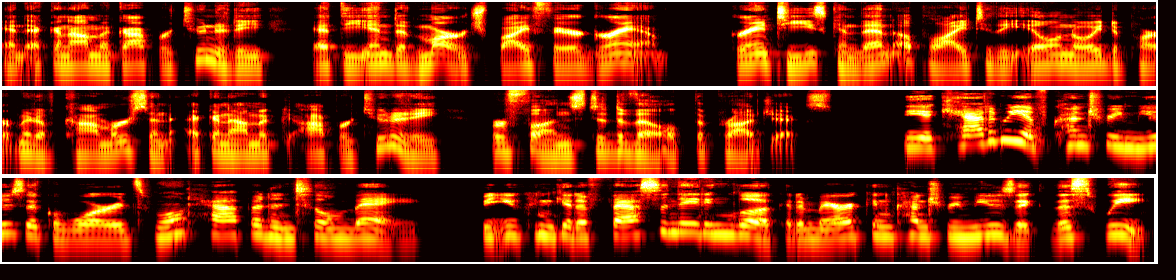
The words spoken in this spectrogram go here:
and Economic Opportunity at the end of March by Fehr Graham. Grantees can then apply to the Illinois Department of Commerce and Economic Opportunity for funds to develop the projects. The Academy of Country Music Awards won't happen until May, but you can get a fascinating look at American country music this week.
